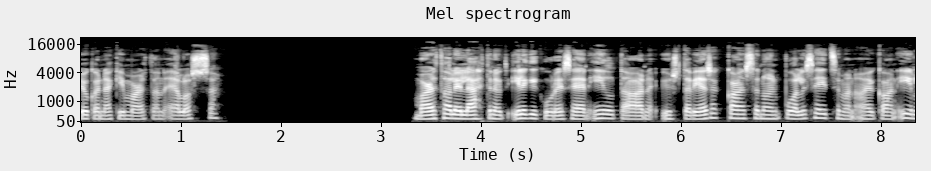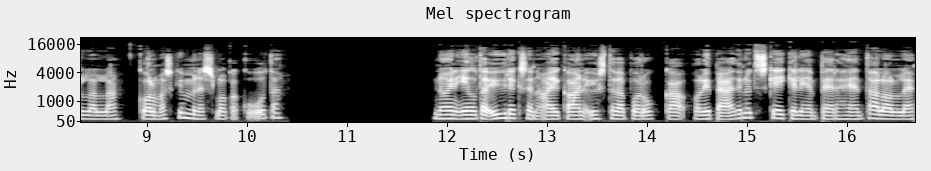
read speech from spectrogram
joka näki Marthan elossa. Martha oli lähtenyt ilkikuriseen iltaan ystäviensä kanssa noin puoli seitsemän aikaan illalla 30. lokakuuta. Noin ilta yhdeksän aikaan ystäväporukka oli päätynyt Skeikelien perheen talolle,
